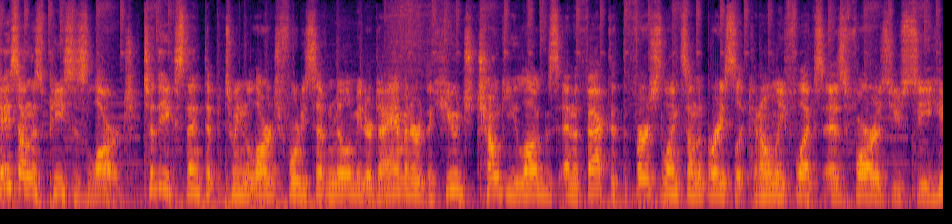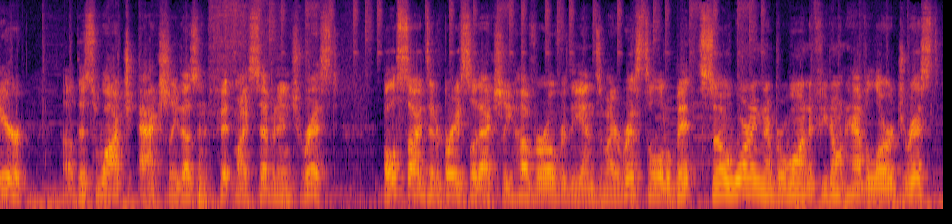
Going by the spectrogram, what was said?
The case on this piece is large, to the extent that between the large 47mm diameter, the huge chunky lugs, and the fact that the first links on the bracelet can only flex as far as you see here, uh, this watch actually doesn't fit my 7-inch wrist. Both sides of the bracelet actually hover over the ends of my wrist a little bit, so warning number one, if you don't have a large wrist,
